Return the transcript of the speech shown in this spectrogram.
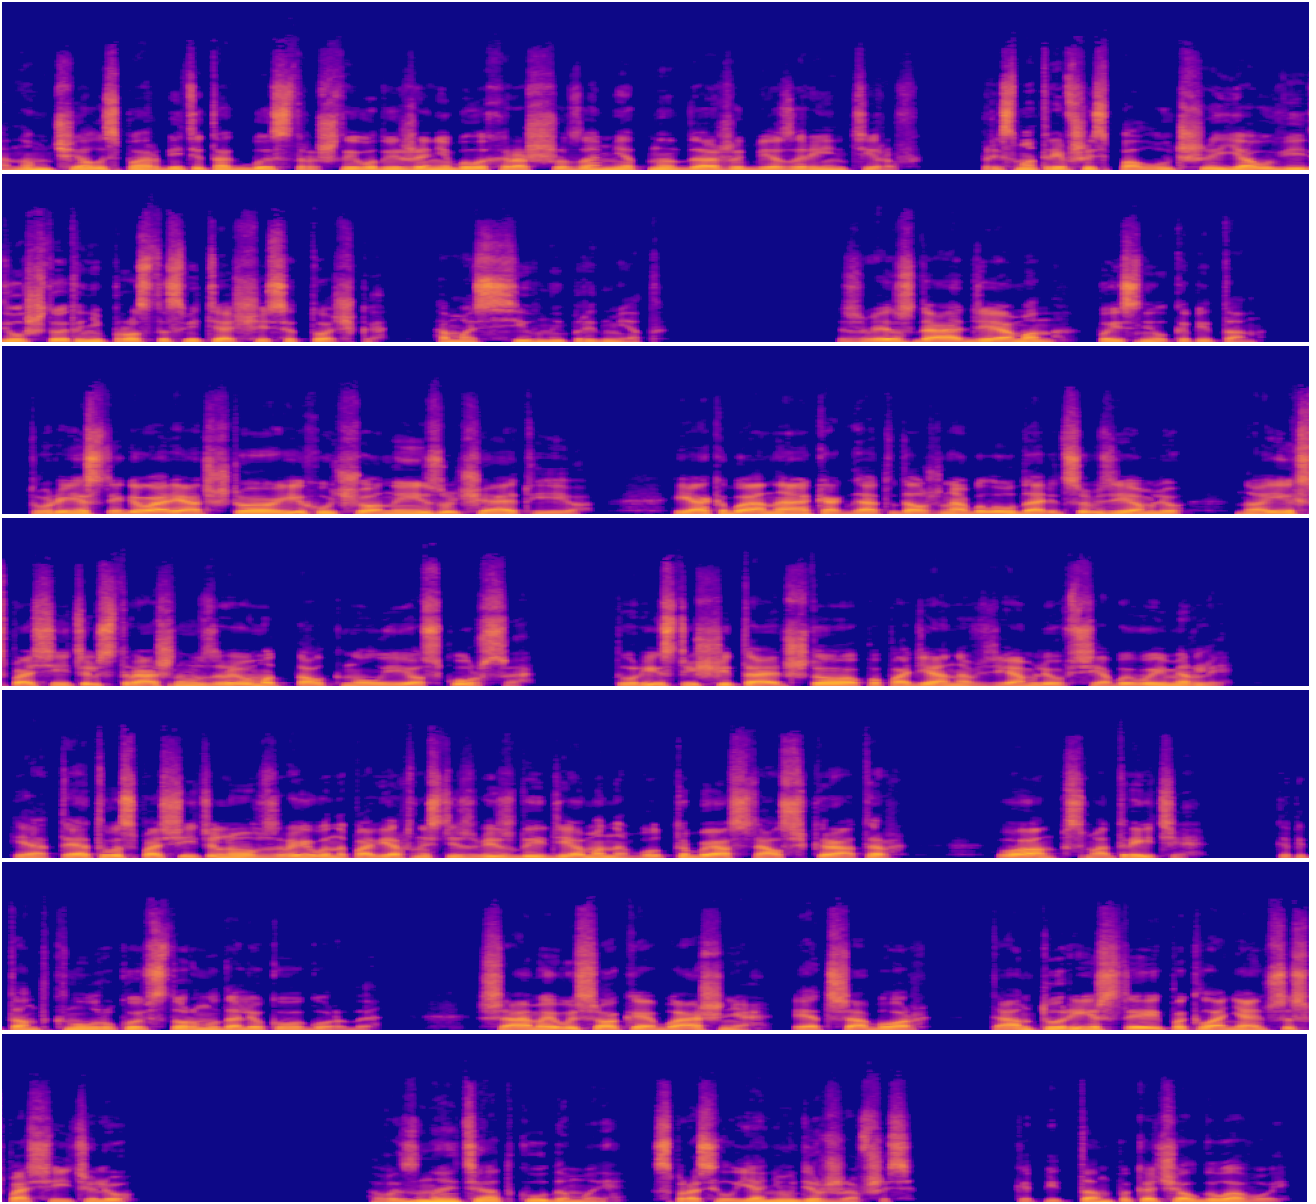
Оно мчалось по орбите так быстро, что его движение было хорошо заметно даже без ориентиров. Присмотревшись получше, я увидел, что это не просто светящаяся точка, а массивный предмет. «Звезда-демон», — пояснил капитан. «Туристы говорят, что их ученые изучают ее. Якобы она когда-то должна была удариться в землю, но их спаситель страшным взрывом оттолкнул ее с курса. Туристы считают, что, попадя она в землю, все бы вымерли. И от этого спасительного взрыва на поверхности звезды демона будто бы остался кратер. Вон, посмотрите. Капитан ткнул рукой в сторону далекого города. Самая высокая башня — это собор. Там туристы поклоняются спасителю. «Вы знаете, откуда мы?» — спросил я, не удержавшись. Капитан покачал головой.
